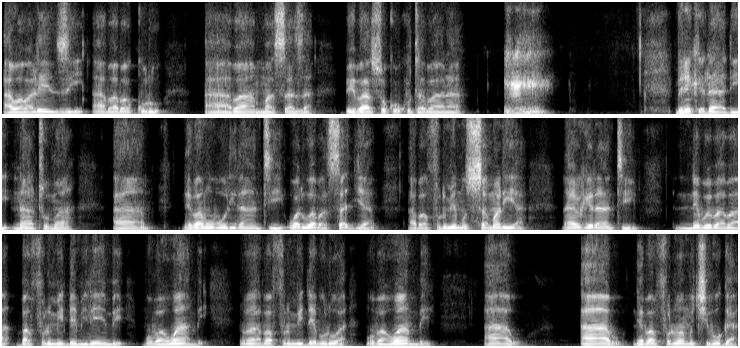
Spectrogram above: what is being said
Abo abalenzi ab'abakulu ab'amasaza be basooka okutabaala benekedadi n'atuma uh, ne bamubuulira nti waliwo abasajja abafulumye mu samaliya n'ayogera nti ne bwe baba bafulumidde mirembe mubawambe. Ne baba bafulumidde bulwa mubawambe. Awo abo ne bafuluma mu kibuga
